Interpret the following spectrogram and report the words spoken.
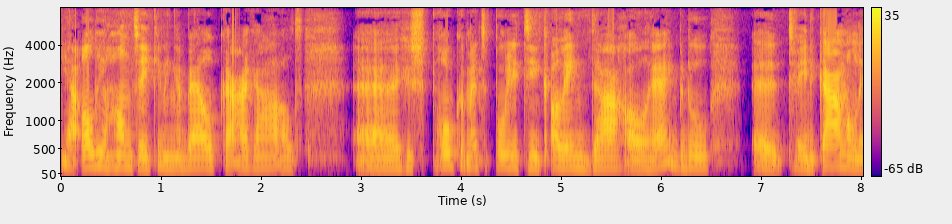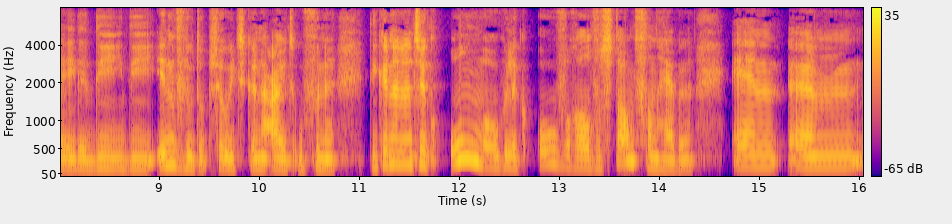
ja, al die handtekeningen bij elkaar gehaald. Uh, gesproken met de politiek. Alleen daar al. Hè? Ik bedoel, uh, Tweede Kamerleden die, die invloed op zoiets kunnen uitoefenen. Die kunnen natuurlijk onmogelijk overal verstand van hebben. En um,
